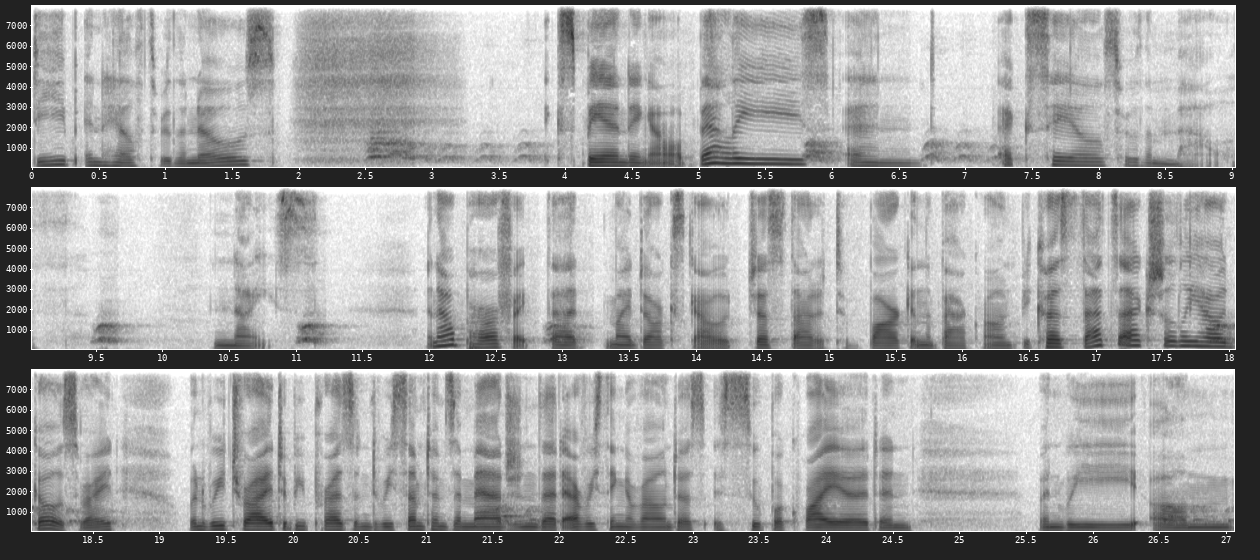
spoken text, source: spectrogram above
deep inhale through the nose, expanding our bellies, and exhale through the mouth. Nice. And how perfect that my dog Scout just started to bark in the background because that's actually how it goes, right? When we try to be present, we sometimes imagine that everything around us is super quiet. And when we um,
